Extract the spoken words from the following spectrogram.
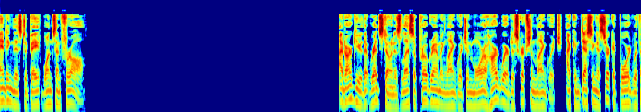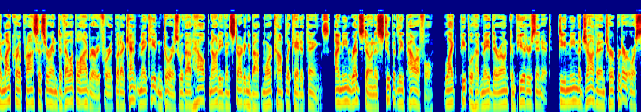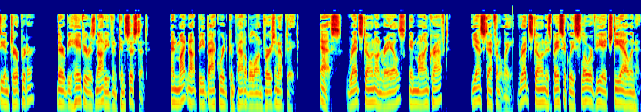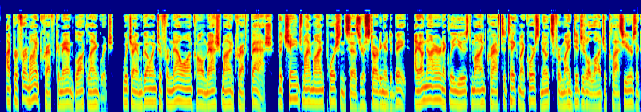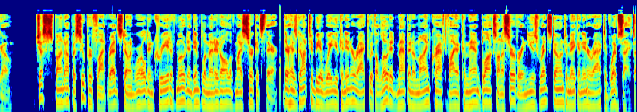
ending this debate once and for all. I'd argue that Redstone is less a programming language and more a hardware description language. I can desing a circuit board with a microprocessor and develop a library for it but I can't make hidden doors without help not even starting about more complicated things. I mean Redstone is stupidly powerful, like people have made their own computers in it. Do you mean the Java interpreter or C interpreter? Their behavior is not even consistent. And might not be backward compatible on version update. S. Redstone on Rails in Minecraft? Yes definitely. Redstone is basically slower VHDL in it. I prefer Minecraft command block language, which I am going to from now on call mash Minecraft bash. The change my mind portion says you're starting a debate. I unironically used Minecraft to take my course notes for my digital logic class years ago. Just spun up a super flat redstone world in creative mode and implemented all of my circuits there. There has got to be a way you can interact with a loaded map in a Minecraft via command blocks on a server and use redstone to make an interactive website.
